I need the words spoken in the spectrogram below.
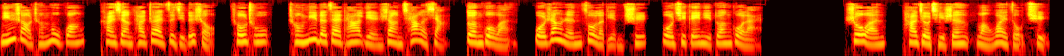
宁少臣目光看向他拽自己的手，抽出，宠溺的在他脸上掐了下。端过碗，我让人做了点吃，我去给你端过来。说完，他就起身往外走去。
